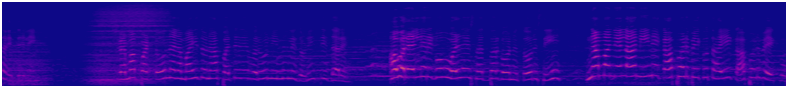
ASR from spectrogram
ಇದ್ದೇನೆ. ಶ್ರಮಪಟ್ಟು ನನ್ನ ಮೈದುನ ಪತಿದೇವರು ನಿನ್ನಲ್ಲಿ ದುಡಿಯುತ್ತಿದ್ದಾರೆ. ಅವರೆಲ್ಲರಿಗೂ ಒಳ್ಳೆಯ ಸದ್ಭರ್ಗವನ್ನು ತೋರಿಸಿ ನಮ್ಮನ್ನೆಲ್ಲ ನೀನೇ ಕಾಪಾಡಬೇಕು ತಾಯಿ ಕಾಪಾಡಬೇಕು.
